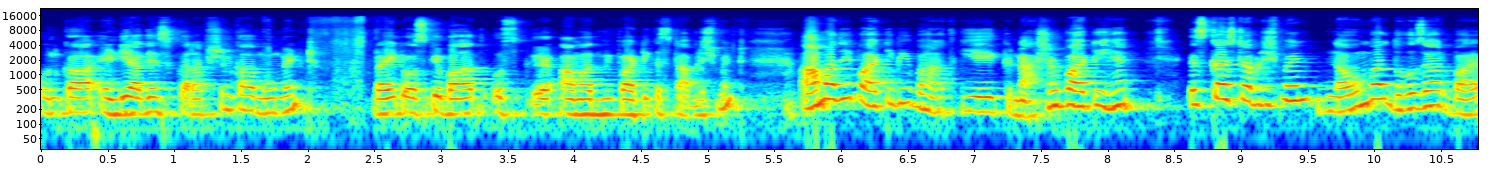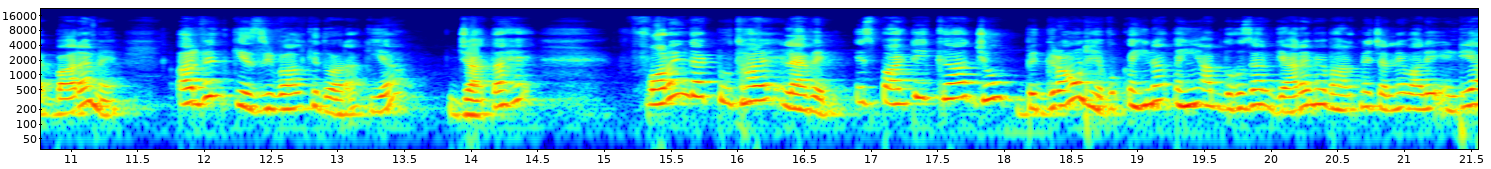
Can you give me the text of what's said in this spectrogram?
उनका इंडिया अगेंस्ट करप्शन का मूवमेंट राइट और उसके बाद उस आम आदमी पार्टी का इस्टेब्लिशमेंट आम आदमी पार्टी भी भारत की एक नेशनल पार्टी है। इसका इस्टेब्लिशमेंट नवंबर 2012 में अरविंद केजरीवाल के द्वारा किया जाता है। फॉलोइंग दैट 2011 इस पार्टी का जो बैकग्राउंड है, वो कहीं ना कहीं आप 2011 में भारत में चलने वाले इंडिया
